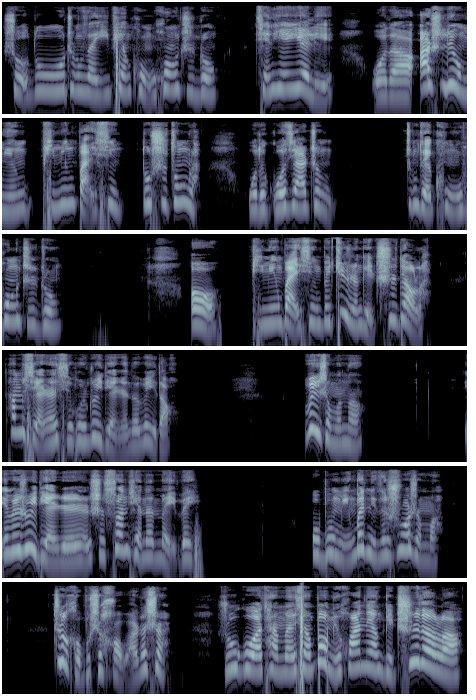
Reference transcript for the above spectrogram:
首都正在一片恐慌之中。前天夜里，我的二十六名平民百姓都失踪了，我的国家正正在恐慌之中。哦，平民百姓被巨人给吃掉了，他们显然喜欢瑞典人的味道。为什么呢？因为瑞典人是酸甜的美味。我不明白你在说什么，这可不是好玩的事儿。如果他们像爆米花那样给吃掉了，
